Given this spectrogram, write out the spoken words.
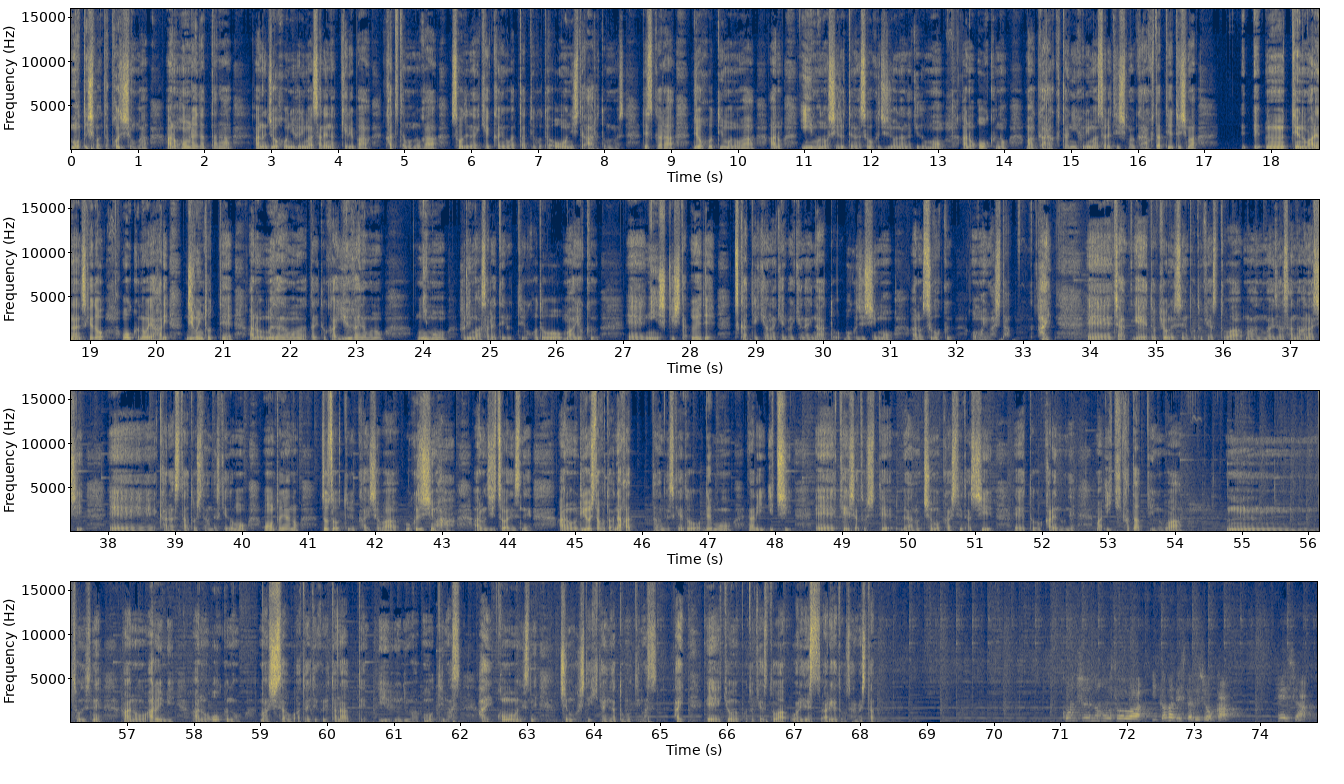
持ってしまったポジションが、あの、本来だったら、あの、情報に振り回されなければ、勝てたものが、そうでない結果に終わったっていうことは往々にしてあると思います。ですから、情報っていうものは、あの、いいものを知るっていうのはすごく重要なんだけども、あの、多くの、まあ、ガラクタに振り回されてしまう。ガラクタって言ってしまう。え、うーんっていうのもあれなんですけど、多くのやはり自分にとって、あの、無駄なものだったりとか、有害なものにも振り回されているっていうことを、まあよく、えー、認識した上で使っていかなければいけないなと、僕自身も、あの、すごく思いました。はい。えー、じゃあ、えっ、ー、と、今日のですね、ポッドキャストは、まあ、あの、前澤さんの話、えー、からスタートしたんですけども、本当にあの、ZOZO という会社は、僕自身は、あの、実はですね、あの、利用したことはなかったたんですけど、でも、やはり一、えー、経営者として、あの、注目はしてたし、えっ、ー、と、彼のね、まあ、生き方っていうのは、うーん、そうですね。あの、ある意味、あの、多くの、まあ、示唆を与えてくれたなっていうふうには思っています。はい。今後もですね、注目していきたいなと思っています。はい。えー、今日のポッドキャストは終わりです。ありがとうございました。今週の放送はいかがでしたでしょうか？弊社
